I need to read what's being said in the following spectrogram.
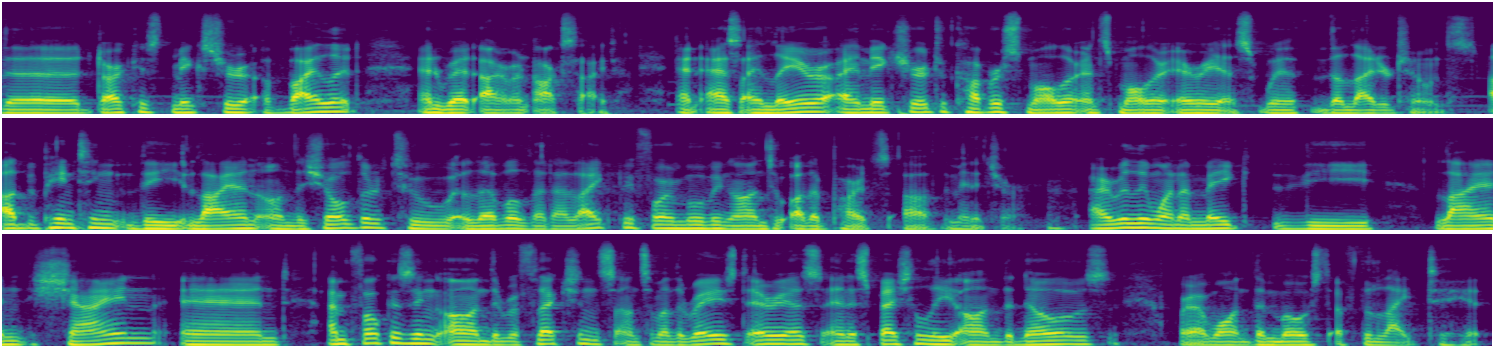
the darkest mixture of violet and red iron oxide. And as I layer, I make sure to cover smaller and smaller areas with the lighter tones. I'll be painting the lion on the shoulder to a level that I like before moving on to other parts of the miniature. I really want to make the lion shine and I'm focusing on the reflections on some of the raised areas and especially on the nose where I want the most of the light to hit.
